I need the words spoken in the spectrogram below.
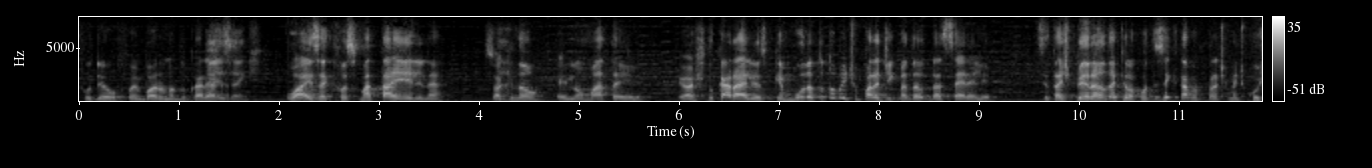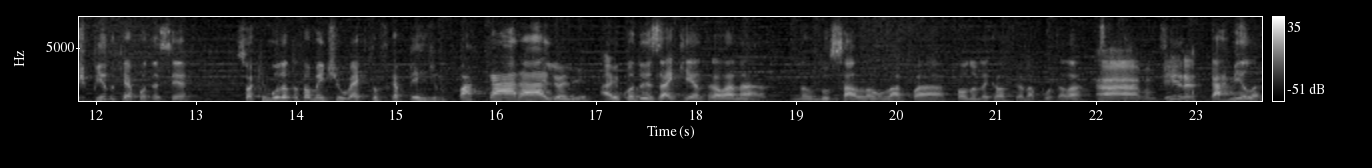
Fudeu, foi embora o nome do careca Isaac. o Isaac fosse matar ele, né? Só que não, ele não mata ele. Eu acho do caralho isso, porque muda totalmente o paradigma da, da série ali. Você tá esperando aquilo acontecer, que tava praticamente cuspido que ia acontecer, só que muda totalmente. E o Hector fica perdido pra caralho ali. Aí quando o Isaac entra lá na, no, no salão lá com a. Qual o nome daquela filha da puta lá? A vampira? Carmila,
